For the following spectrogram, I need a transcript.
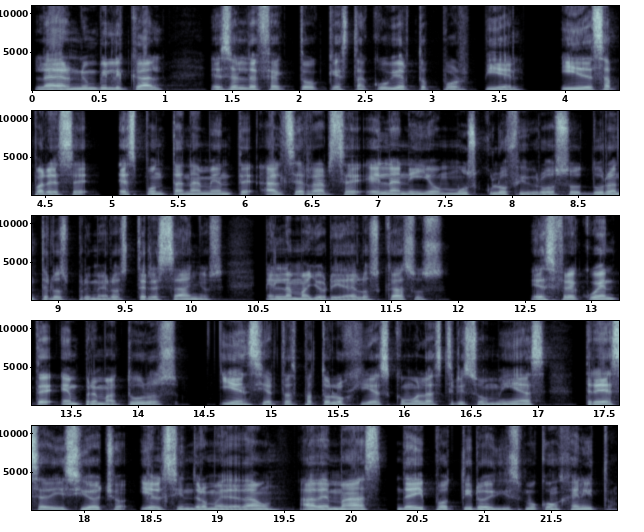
La hernia umbilical es el defecto que está cubierto por piel y desaparece espontáneamente al cerrarse el anillo músculo fibroso durante los primeros tres años, en la mayoría de los casos. Es frecuente en prematuros y en ciertas patologías como las trisomías 13, 18 y el síndrome de Down, además de hipotiroidismo congénito.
